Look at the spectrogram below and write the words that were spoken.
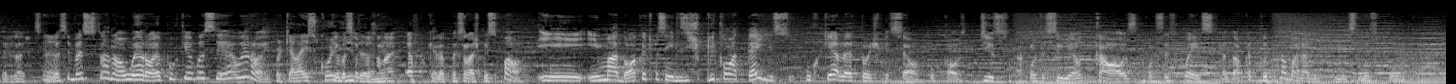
tá ligado? É. Você é. vai se tornar o herói porque você é o herói. Porque ela é escolhida, porque é, né? é, porque ela é o personagem principal. E em Madoka, tipo assim, eles explicam até isso. Por que ela é tão especial? Por causa disso. Acontecimento, causa, consequência. Madoka é tudo trabalhado nesse, nesse ponto.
